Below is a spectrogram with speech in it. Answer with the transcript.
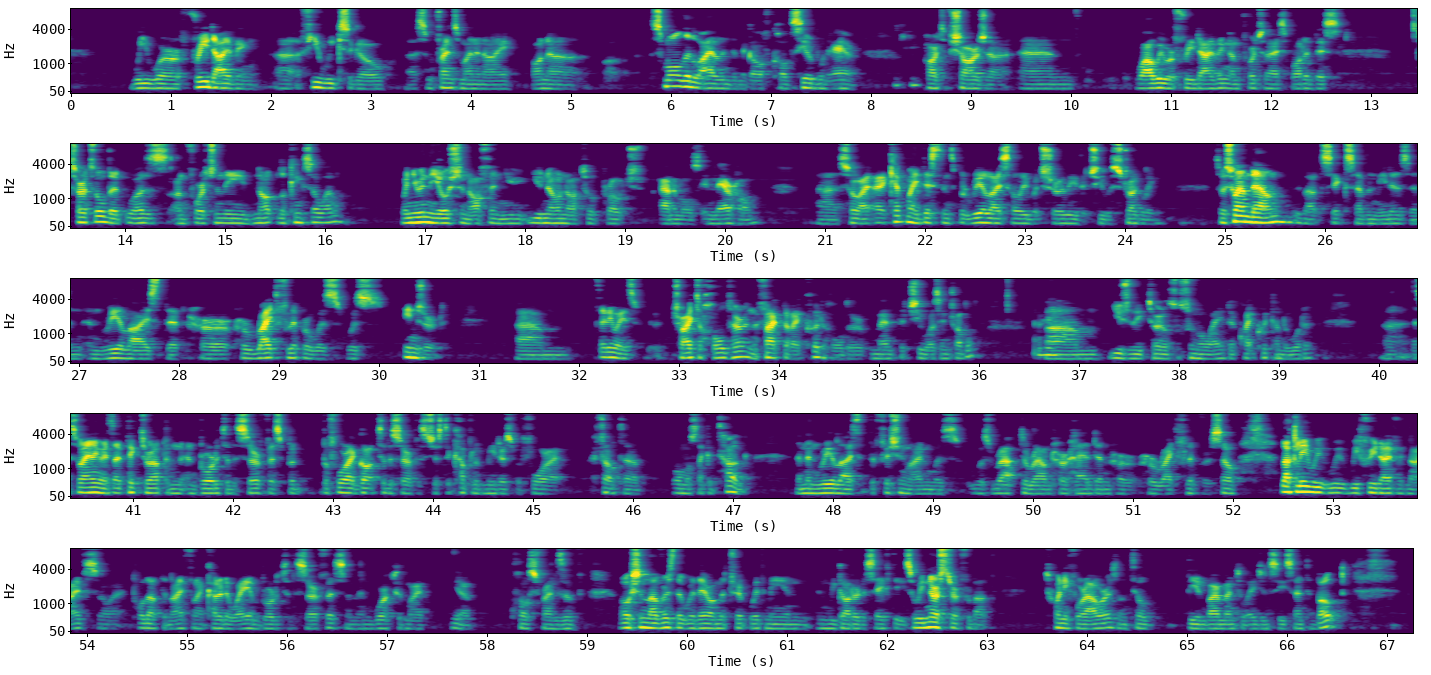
we were free diving uh, a few weeks ago, uh, some friends of mine and I, on a, a, small little island in the Gulf called Sir Bu Nair, okay. part of Sharjah. And while we were free diving, unfortunately, I spotted this turtle that was unfortunately not looking so well. When you're in the ocean, often you, you know not to approach animals in their home. Uh, so I, I, kept my distance, but realized slowly but surely that she was struggling. So I swam down about six, seven meters and, and realized that her, her right flipper was, was injured. Um, so, anyways, tried to hold her, and the fact that I could hold her meant that she was in trouble. Okay. Um, usually, turtles will swim away; they're quite quick underwater. Uh, so, anyways, I picked her up and, and, brought her to the surface. But before I got to the surface, just a couple of meters before, I, I felt a almost like a tug, and then realized that the fishing line was was wrapped around her head and her, her right flipper. So luckily we, we, we free with knives. So I pulled out the knife and I cut it away and brought it to the surface and then worked with my, you know, close friends of ocean lovers that were there on the trip with me and, and we got her to safety. So we nursed her for about 24 hours until the environmental agency sent a boat.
